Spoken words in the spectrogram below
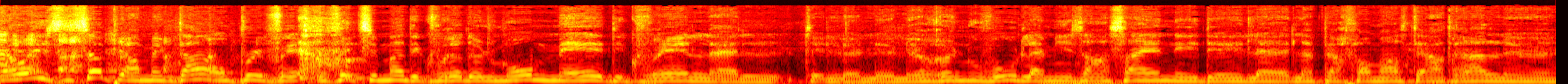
Ah oui, c'est ça. Puis en même temps, on peut effectivement découvrir de l'humour, mais découvrir la- le, le- le- le renouveau de la mise en scène et de la, de la performance théâtrale, le,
